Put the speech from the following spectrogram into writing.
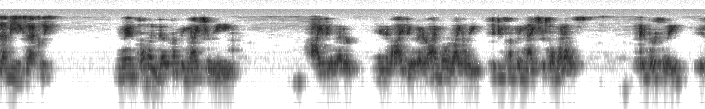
does that mean exactly? When someone does something nice for me, I feel better. And if I feel better, I'm more likely to do something nice for someone else. Conversely, if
